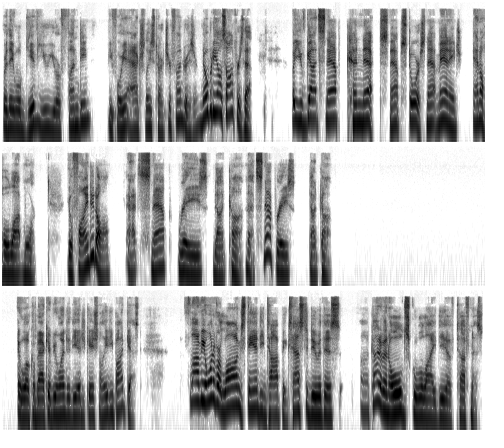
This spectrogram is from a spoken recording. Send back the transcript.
where they will give you your funding before you actually start your fundraiser. Nobody else offers that. But you've got Snap Connect, Snap Store, Snap Manage, and a whole lot more. You'll find it all at snapraise.com. That's snapraise.com. Hey, welcome back, everyone, to the Educational AD Podcast. Flavia, one of our long-standing topics has to do with this uh, kind of an old school idea of toughness.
